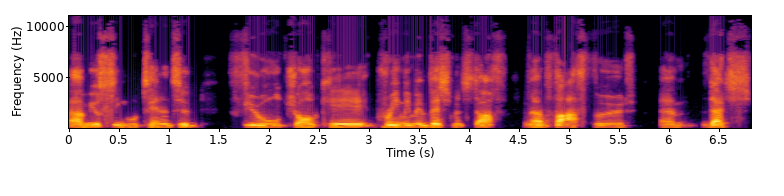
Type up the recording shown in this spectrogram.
um, your single tenanted fuel, childcare, premium investment stuff, uh, fast food, um, that's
